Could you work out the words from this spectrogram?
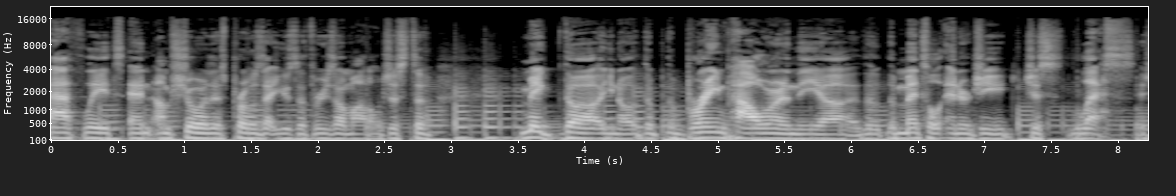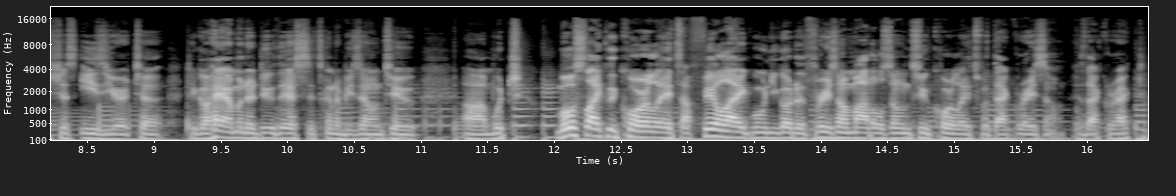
athletes, and I'm sure there's pros that use the three zone model just to make the you know the, the brain power and the, uh, the, the mental energy just less. It's just easier to to go. Hey, I'm going to do this. It's going to be zone two, um, which most likely correlates. I feel like when you go to the three zone model, zone two correlates with that gray zone. Is that correct?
